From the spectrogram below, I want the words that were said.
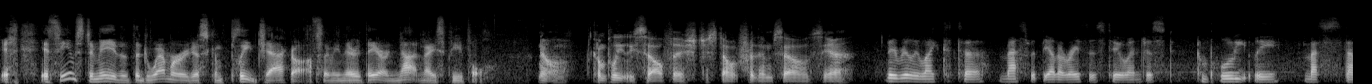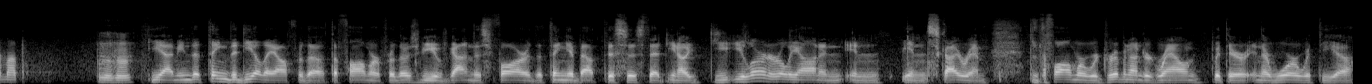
It, it seems to me that the Dwemer are just complete jackoffs. I mean, they're they are not nice people. No, completely selfish, just out for themselves. Yeah. They really liked to mess with the other races too, and just completely mess them up. Yeah, I mean the thing, the deal they offer the the Falmer. For those of you who've gotten this far, the thing about this is that you know you, you learn early on in, in in Skyrim that the Falmer were driven underground with their in their war with the uh,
